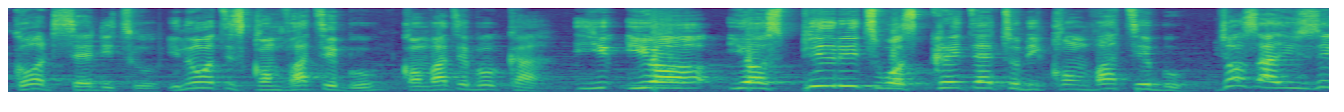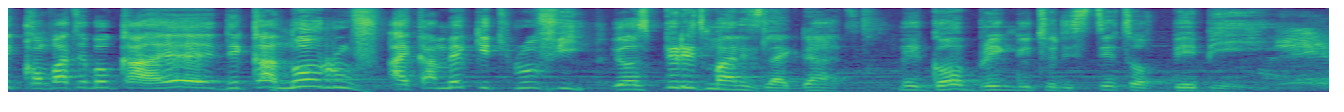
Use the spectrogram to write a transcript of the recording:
God said it to. You know what is convertible? Convertible car. You, your, your spirit was created to be convertible. Just as you say convertible car, hey, the car, no roof. I can make it roofy. Your spirit man is like that. May God bring you to the state of baby. Amen.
